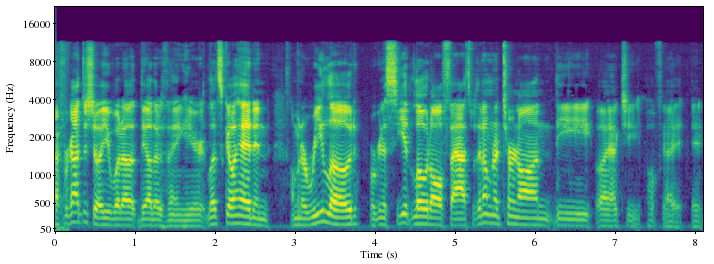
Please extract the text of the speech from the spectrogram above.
I forgot to show you what uh, the other thing here. Let's go ahead and I'm going to reload. We're going to see it load all fast, but then I'm going to turn on the, well, actually, hopefully I, it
